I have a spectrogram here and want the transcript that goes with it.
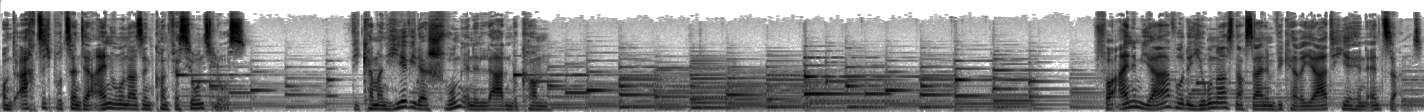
Und 80 Prozent der Einwohner sind konfessionslos. Wie kann man hier wieder Schwung in den Laden bekommen? Vor einem Jahr wurde Jonas nach seinem Vikariat hierhin entsandt.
